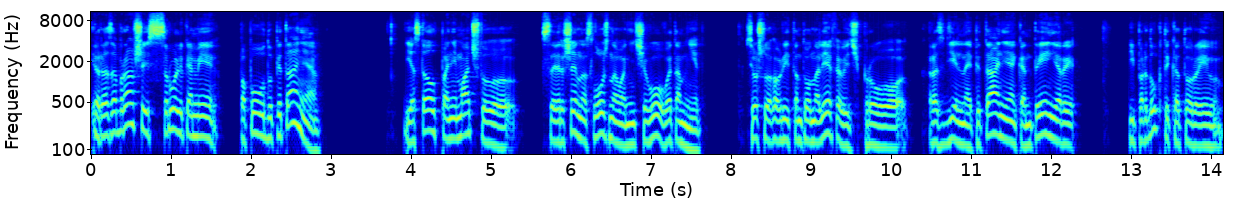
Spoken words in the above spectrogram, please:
Разобравшись с роликами по поводу питания, я стал понимать, что совершенно сложного ничего в этом нет. Все, что говорит Антон Олегович про раздельное питание, контейнеры и продукты, которые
